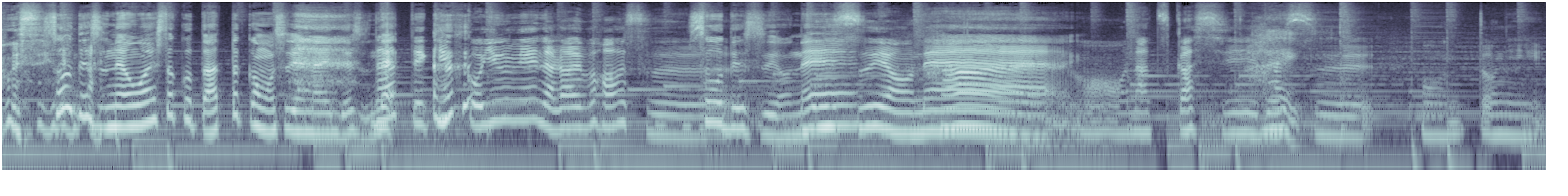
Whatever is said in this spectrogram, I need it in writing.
もしれない。そうですね。お会いしたことあったかもしれないですね。だって結構有名なライブハウス。そうですよね。ですよね。もう懐かしいです、はい、本当に。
